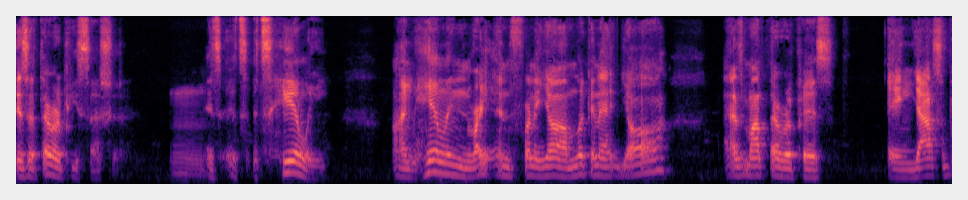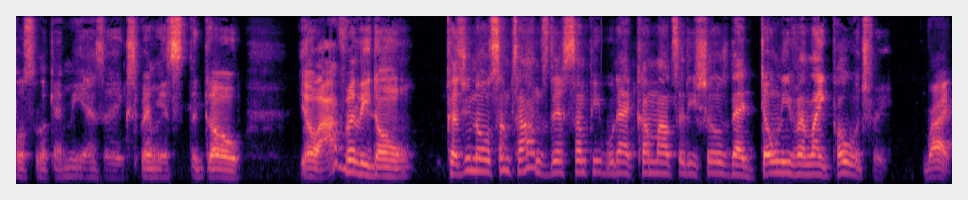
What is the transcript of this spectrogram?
it's a therapy session. Mm. it's it's it's healing. I'm healing right in front of y'all. I'm looking at y'all as my therapist and y'all supposed to look at me as an experience to go. Yo i really don't because you know sometimes there's some people that come out to these shows that don't even like poetry. Right.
